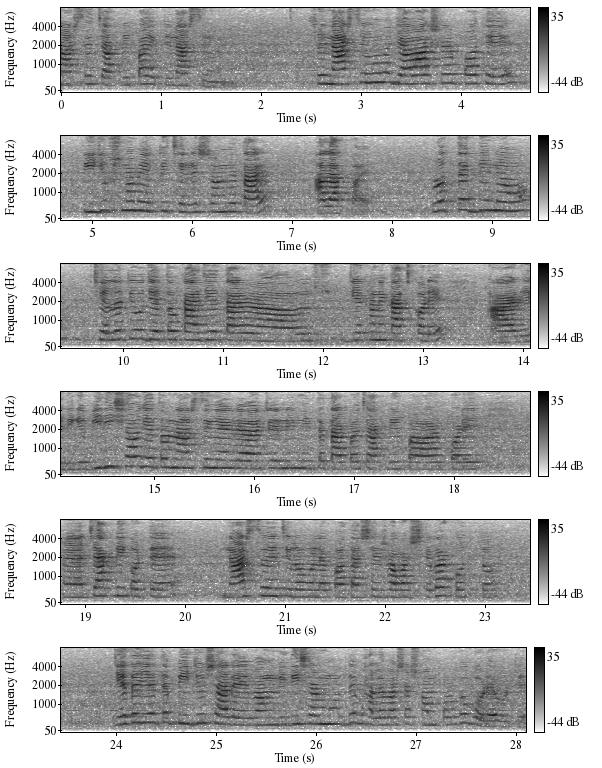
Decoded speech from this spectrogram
নার্সের চাকরি পায় একটি নার্সিংহোমে সেই নার্সিংহোমে যাওয়া আসার পথে পীযুষ নামে একটি ছেলের সঙ্গে তার আলাপ হয়। প্রত্যেক দিনেও ছেলেটিও যেত কাজে, তার যেখানে কাজ করে। আর এদিকে বিদিশাও যেত নার্সিংয়ের ট্রেনিং নিতে, তারপর চাকরি পাওয়ার পরে চাকরি করতে। নার্স হয়েছিল বলে কথা, সে সবার সেবা করত। যেতে যেতে পীযুষ আর এবং বিদিশার মধ্যে ভালোবাসার সম্পর্ক গড়ে ওঠে।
